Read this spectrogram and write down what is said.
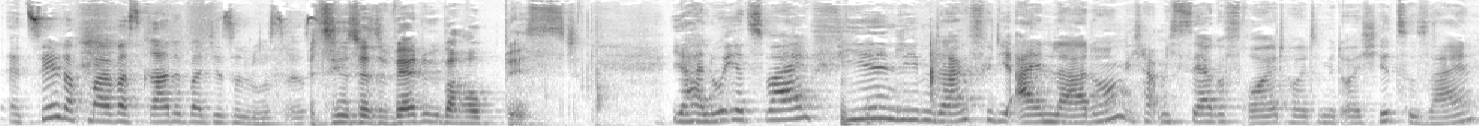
erzähl doch mal, was gerade bei dir so los ist. Beziehungsweise, wer du überhaupt bist. Ja, hallo ihr zwei. Vielen lieben Dank für die Einladung. Ich habe mich sehr gefreut, heute mit euch hier zu sein.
